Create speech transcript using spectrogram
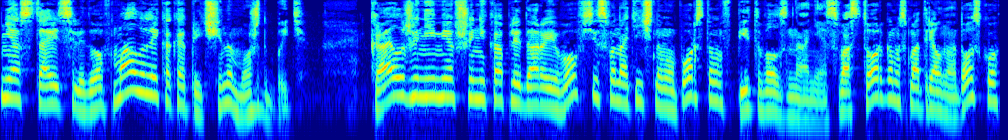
не оставить следов, мало ли какая причина может быть. Кайл же, не имевший ни капли дара и вовсе с фанатичным упорством впитывал знания, с восторгом смотрел на доску,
